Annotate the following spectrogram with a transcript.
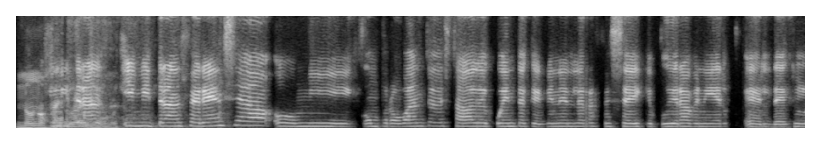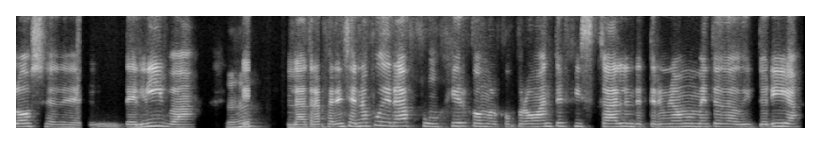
no nos ayudaría mucho. Y mi transferencia o mi comprobante de estado de cuenta que viene el RFC y que pudiera venir el desglose del, del IVA, eh, la transferencia no pudiera fungir como el comprobante fiscal en determinado momento de auditoría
